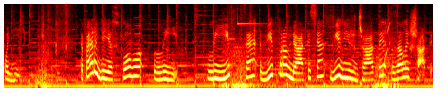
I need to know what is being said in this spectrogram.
подій. Тепер дієслово leave. Leave – це відправлятися, від'їжджати, залишати.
